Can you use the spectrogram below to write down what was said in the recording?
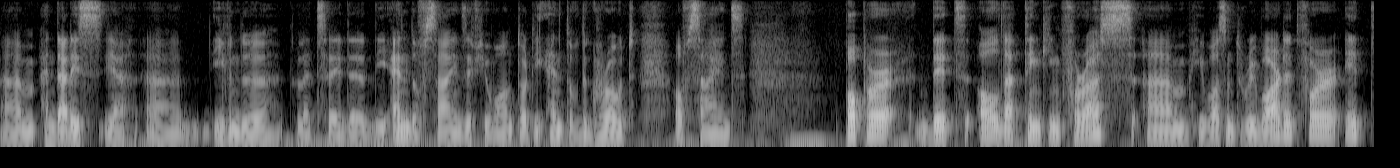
Um, and that is, yeah, uh, even the, let's say, the, the end of science, if you want, or the end of the growth of science. Popper did all that thinking for us. Um, he wasn't rewarded for it.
